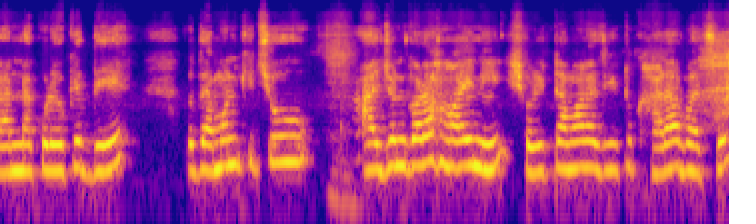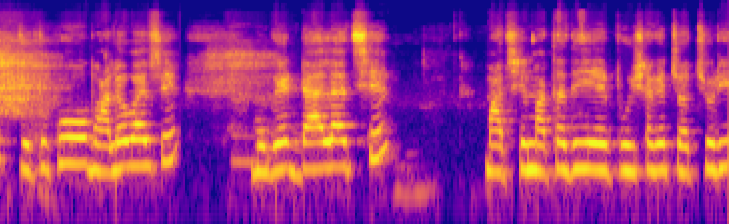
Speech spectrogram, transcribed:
রান্না করে ওকে দে। তো তেমন কিছু আয়োজন করা হয়নি। শরীরটা আমার আজকে একটু খারাপ আছে। যেটুকু ভালোবাসে, মুগের ডাল আছে, মাছের মাথা দিয়ে পুঁই শাকের চচ্চড়ি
